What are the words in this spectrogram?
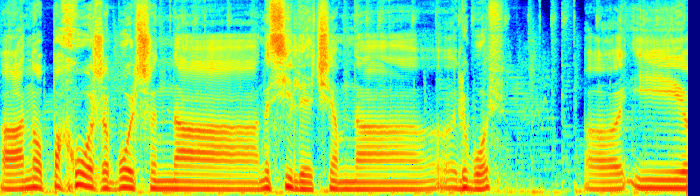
Оно похоже больше на насилие, чем на любовь. Э, и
